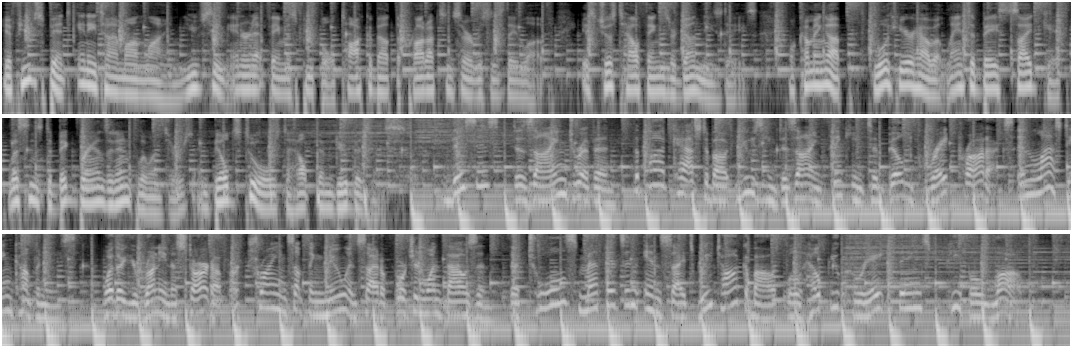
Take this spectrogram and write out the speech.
If you've spent any time online, you've seen internet famous people talk about the products and services they love. It's just how things are done these days. Well, coming up, we'll hear how Atlanta based Sideqik listens to big brands and influencers and builds tools to help them do business. This is Design Driven, the podcast about using design thinking to build great products and lasting companies. Whether you're running a startup or trying something new inside a Fortune 1000, the tools, methods, and insights we talk about will help you create things people love.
